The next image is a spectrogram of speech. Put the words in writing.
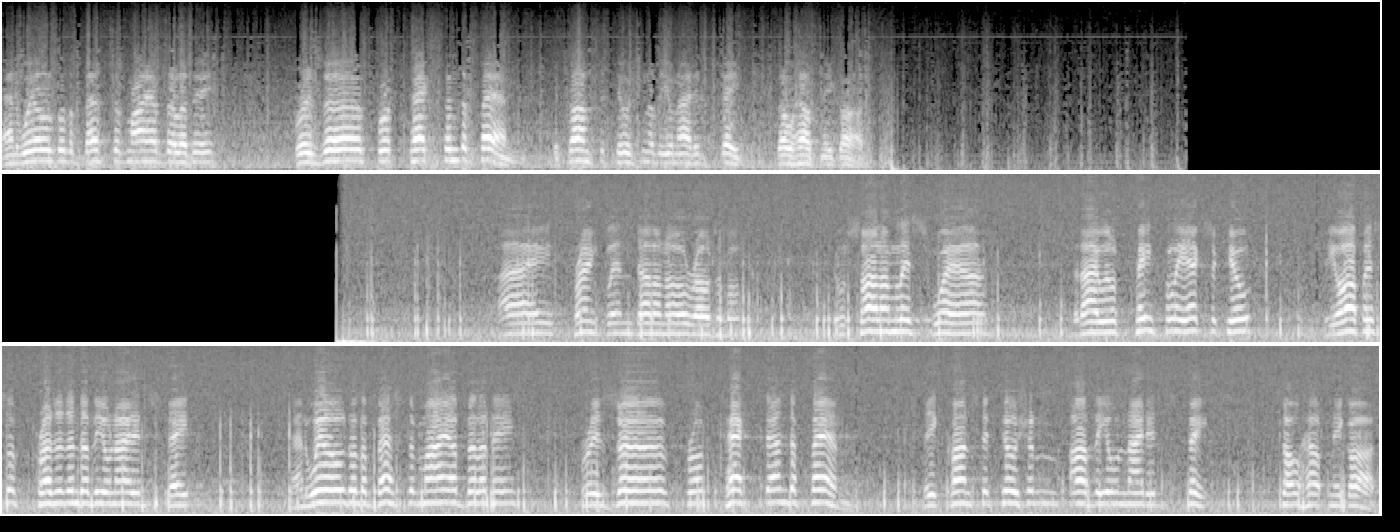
and will, to the best of my ability, preserve, protect, and defend the Constitution of the United States. So help me God. I, Franklin Delano Roosevelt, do solemnly swear that I will faithfully execute the office of President of the United States and will, to the best of my ability, preserve, protect, and defend the Constitution of the United States. So help me God.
